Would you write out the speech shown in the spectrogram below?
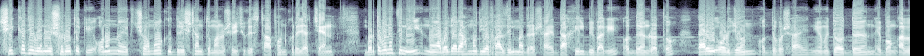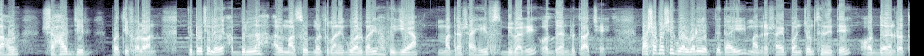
শিক্ষা জীবনের শুরু থেকে অনন্য এক চমক দৃষ্টান্ত মানুষের যুগে স্থাপন করে যাচ্ছেন। বর্তমানে তিনি নয়াবাজার আহমদিয়া ফাজিল মাদ্রাসায় দাখিল বিভাগে অধ্যয়নরত। তার এই অর্জন, অধ্যবসায়, নিয়মিত অধ্যয়ন এবং আল্লাহর সাহায্যের প্রতিফলন। ছোট ছেলে আবদুল্লাহ আল মাসুদ বর্তমানে গোয়ালবাড়ি হাফিজিয়া মাদ্রাসা হিফস বিভাগে অধ্যয়নরত আছে। পাশাপাশি গোয়ালবাড়ি ইবতেদায়ী মাদ্রাসায় পঞ্চম শ্রেণীতে অধ্যয়নরত।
